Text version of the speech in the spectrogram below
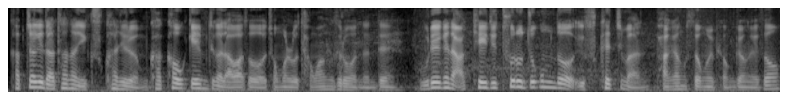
갑자기 나타난 익숙한 이름 카카오 게임즈가 나와서 정말로 당황스러웠는데 우리에게는 아케이지 2로 조금 더 익숙했지만 방향성을 변경해서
